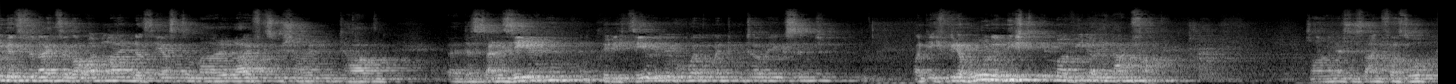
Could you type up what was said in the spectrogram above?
die jetzt vielleicht sogar online das erste Mal live zuschalten haben, äh, das ist eine Serie, eine Predigtserie, wo wir im Moment unterwegs sind. Und ich wiederhole nicht immer wieder den Anfang, sondern es ist einfach so,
